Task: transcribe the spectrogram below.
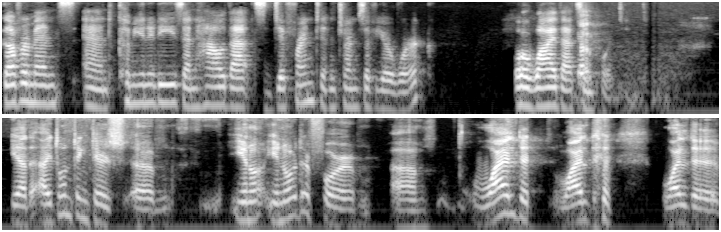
governments and communities and how that's different in terms of your work, or why that's important? yeah, I don't think there's, um, you know, in order for um, while the while the while the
